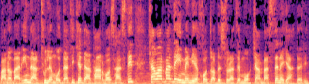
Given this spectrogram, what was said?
بنابراین در طول مدتی که در پرواز هستید کمربند ایمنی خود را به صورت محکم بسته نگه دارید.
